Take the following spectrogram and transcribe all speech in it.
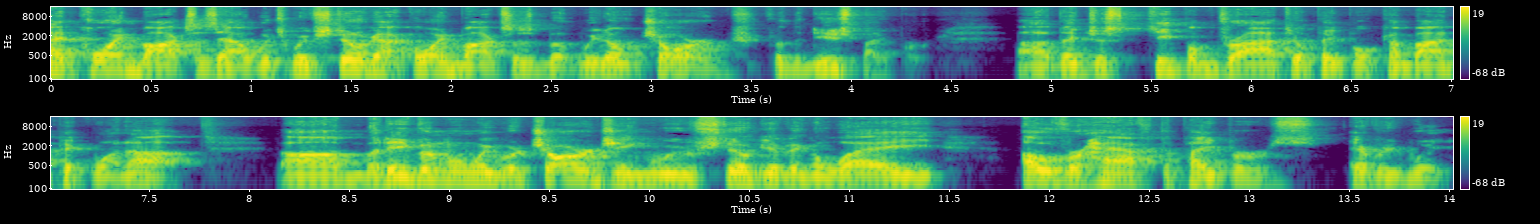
had coin boxes out, which we've still got coin boxes, but we don't charge for the newspaper. Uh, they just keep them dry till people come by and pick one up. Um, but even when we were charging, we were still giving away over half the papers every week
